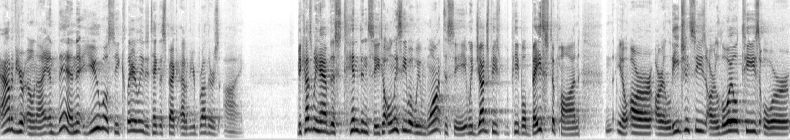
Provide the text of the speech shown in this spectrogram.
out of your own eye, and then you will see clearly to take the speck out of your brother's eye. Because we have this tendency to only see what we want to see, and we judge people based upon you know, our, our allegiances, our loyalties, or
